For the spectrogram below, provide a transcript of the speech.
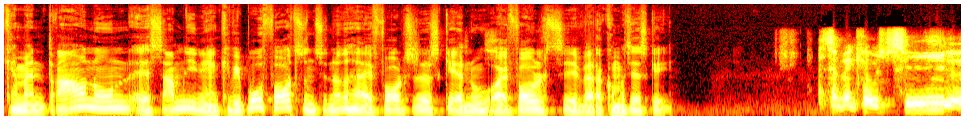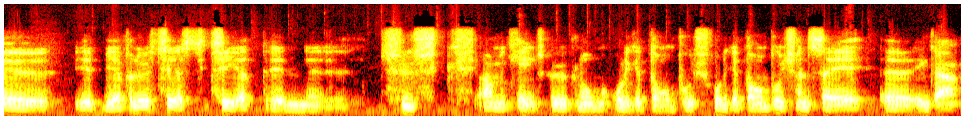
kan man drage nogle øh, sammenligninger? Kan vi bruge fortiden til noget her i forhold til det, der sker nu, og i forhold til, hvad der kommer til at ske? Altså, man kan jo sige, øh, jeg får lyst til at citere den, øh, tysk-amerikanske økonom Rudiger Dornbusch. Rudiger Dornbusch han sagde øh, en gang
